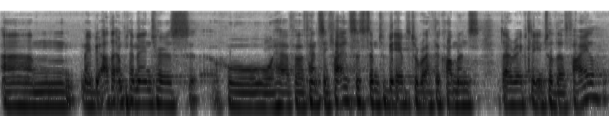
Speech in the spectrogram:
um, maybe other implementers who have a fancy file system to be able to write the comments directly into the file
